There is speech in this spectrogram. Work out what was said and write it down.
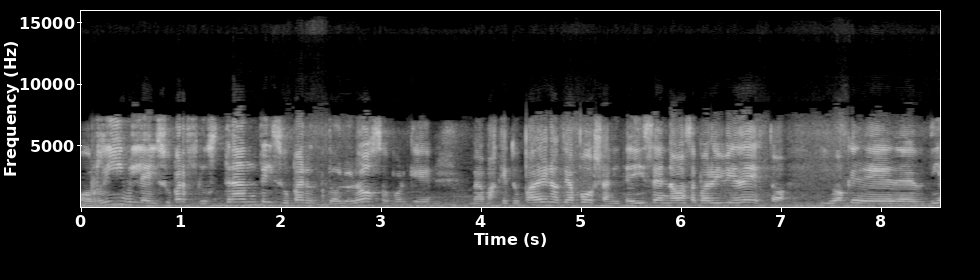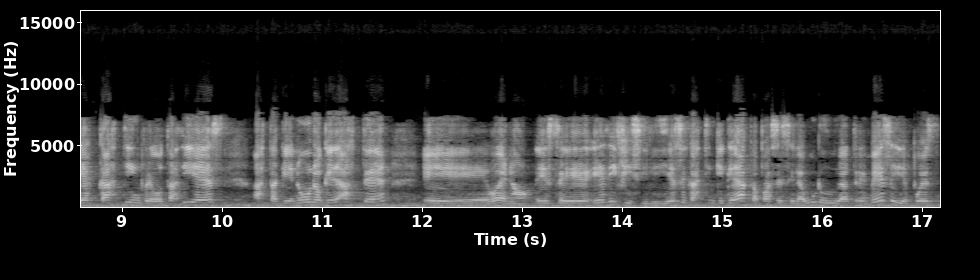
horrible y súper frustrante y súper doloroso porque más que tus padres no te apoyan y te dicen no vas a poder vivir de esto y vos que de 10 casting rebotas 10 hasta que en uno quedaste, eh, bueno, ese, es difícil y ese casting que quedas capaz ese laburo dura tres meses y después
